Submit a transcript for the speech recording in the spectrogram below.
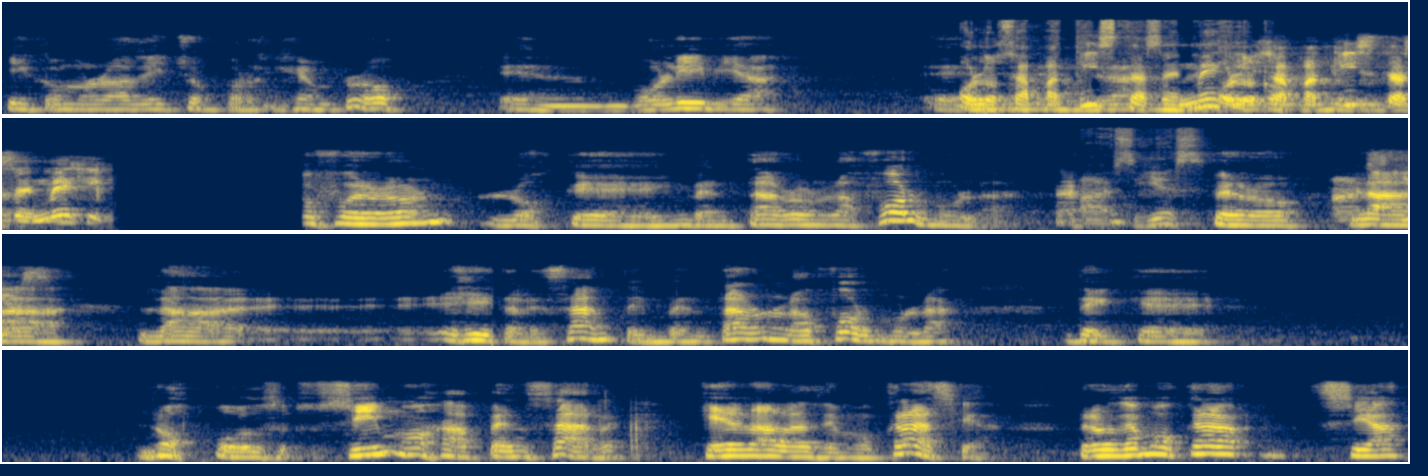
y como lo ha dicho, por ejemplo, en Bolivia. O los zapatistas en, México. O los zapatistas en México. Fueron los que inventaron la fórmula. Así es. Pero la, la, es interesante, inventaron la fórmula de que nos pusimos a pensar que era la democracia, pero democracia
